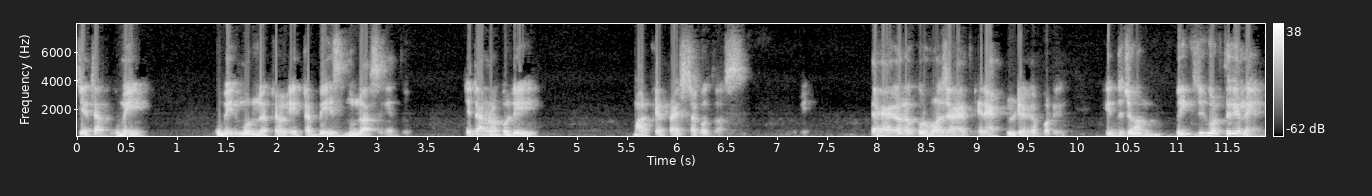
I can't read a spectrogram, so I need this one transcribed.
যেটা ভূমি, ভূমির মূল্য একটা একটা বেস মূল্য আছে কিন্তু। যেটা আমরা বলি মার্কেট প্রাইসটা কত আছে? দেখা গেল কোনো জায়গায় এর এক কোটি টাকা পড়ে। কিন্তু যখন বিক্রি করতে গেলেন,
